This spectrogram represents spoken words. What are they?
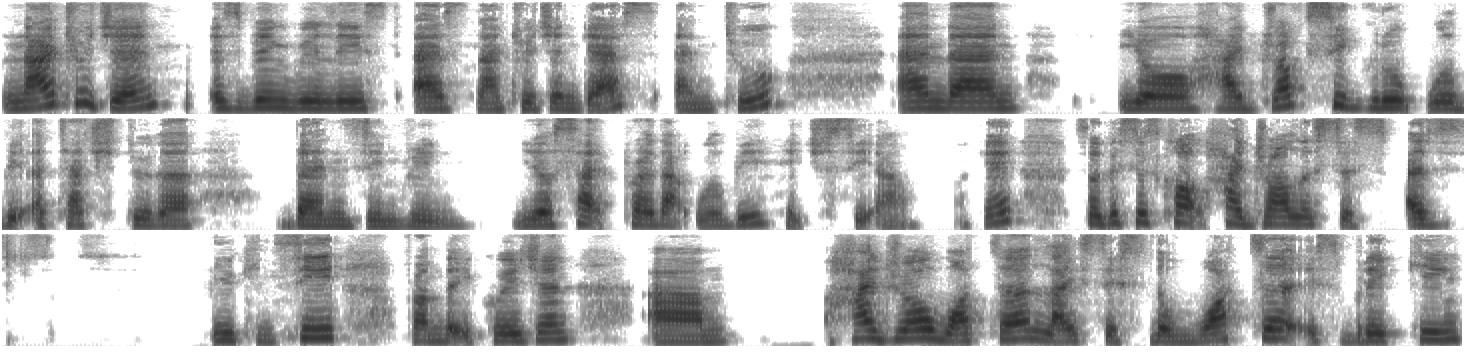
nitrogen is being released as nitrogen gas, N2, and then your hydroxy group will be attached to the benzene ring. Your side product will be HCl. Okay, so this is called hydrolysis. As you can see from the equation, um, hydro water lysis. The water is breaking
